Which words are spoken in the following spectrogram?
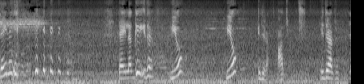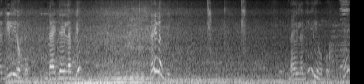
दही लगी दही लग गई इधर लियो लियो इधर आ जाओ इधर आ जाओ लगी लियो को दही दही लग गई दही लग दही लगी लियो को हैं?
